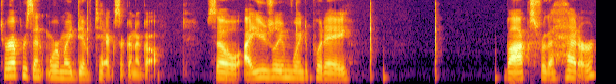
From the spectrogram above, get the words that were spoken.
to represent where my div tags are going to go. So I usually am going to put a box for the header.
